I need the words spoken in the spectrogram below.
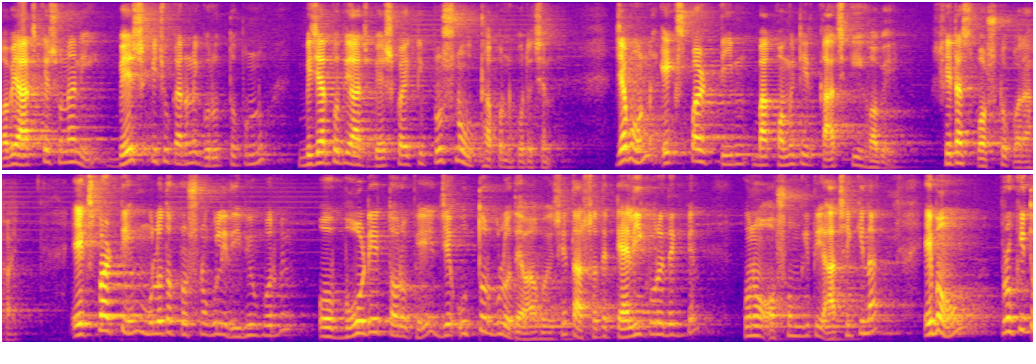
তবে আজকে শুনানি বেশ কিছু কারণে গুরুত্বপূর্ণ। বিচারপতি আজ বেশ কয়েকটি প্রশ্ন উত্থাপন করেছেন। যেমন, এক্সপার্ট টিম বা কমিটির কাজ কি হবে, সেটা স্পষ্ট করা হয়। এক্সপার্ট টিম মূলত প্রশ্নগুলি রিভিউ করবেন ও বোর্ডের তরফে যে উত্তরগুলো দেওয়া হয়েছে তার সাথে ট্যালি করে দেখবেন কোনো অসঙ্গতি আছে কিনা এবং প্রকৃত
